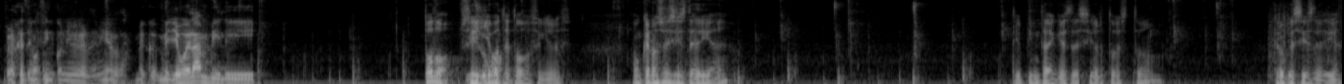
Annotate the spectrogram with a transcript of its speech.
Pero es que tengo 5 niveles de mierda. Me, llevo el Anvil y... ¿Todo? ¿Y Sí, llévate todo si quieres. Aunque no sé si es de día, ¿eh? Tiene pinta de que es desierto esto. Creo que sí es de día.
